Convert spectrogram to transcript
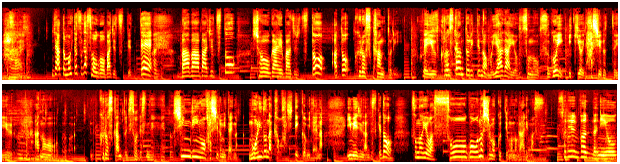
はい。で、あともう一つが総合馬術って言って、はい、ババ馬術と障害馬術と、あとクロスカントリーっていう、クロスカントリー。っていうのはもう野外をそのすごい勢いで走るという、うん、あの、クロスカントリーそうですね、えっと、森林を走るみたいな、森の中を走っていくみたいなイメージなんですけど、その要は総合の種目っていうものがあります。それは何を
